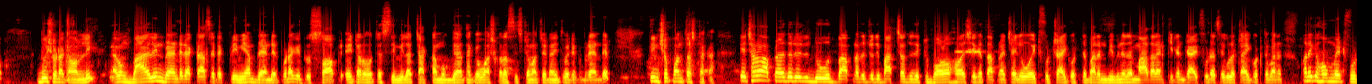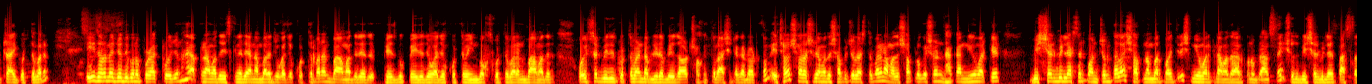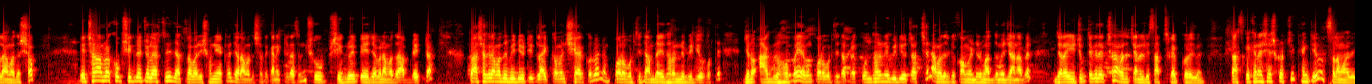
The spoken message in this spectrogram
দুইশো টাকা অনলি এবং বায়োলিন ব্র্যান্ডের একটা আছে, এটা প্রিমিয়াম ব্র্যান্ডের প্রোডাক্ট একটু সফট এটারও হচ্ছে সিমিলার চারটা মুখ দেওয়া থাকে ওয়াশ করার সিস্টেম আছে, এটা নিতে পারেন একটু ব্র্যান্ডের তিনশো পঞ্চাশ টাকা। এছাড়াও আপনাদের যদি দুধ বা আপনাদের যদি বাচ্চা যদি একটু বড় হয়, সেক্ষেত্রে আপনারা চাইলে ওয়েট ফুড ট্রাই করতে পারেন। বিভিন্ন ধরনের mother and kitten dry food আছে, এগুলো ট্রাই করতে পারেন। অনেকে হোমমেড ফুড ট্রাই করতে পারেন। এই ধরনের যদি কোনো প্রোডাক্ট প্রয়োজন হয়, আপনারা আমাদের স্ক্রিনে দেওয়া নাম্বারে যোগাযোগ করতে পারেন বা আমাদের ফেসবুক পেজে যোগাযোগ করতে পারেন ইনবক্স করতে পারেন বা আমাদের ওয়েবসাইট ভিজিট করতে পারেন ডাব্লিউ ডট শখের আশি টাকা ডট কম এছাড়াও সরাসরি আমাদের শপে চলে আসতে পারেন। আমাদের shop location Dhaka new market Biswas builders এর পঞ্চম তলায়, শপ নাম্বার পঁয়ত্রিশ, নিউ মার্কেট আমাদের আর কোনো ব্রাঞ্চ নেই, শুধু বিশ্বাস বিল্ডার পাঁচতলায় আমাদের শপ। এছাড়া আমরা খুব শীঘ্রই চলে আসছি যাত্রাবাড়ি শনি একটা যারা আমাদের সাথে কানেক্টেড আছেন, খুব শীঘ্রই পেয়ে যাবেন আমাদের আপডেটটা তো আশা করি আমাদের ভিডিওটি লাইক কমেন্ট শেয়ার করবেন এবং পরবর্তীতে আমরা এই ধরনের ভিডিও করতে যেন আগ্রহ পাই এবং পরবর্তীতে আপনারা কোন ধরনের ভিডিও চাচ্ছেন আমাদেরকে কমেন্টের মাধ্যমে জানাবেন। যারা ইউটিউব থেকে দেখছেন, আমাদের চ্যানেলটি সাবস্ক্রাইব করে দেবেন। তো আজকে এখানে শেষ করছি। থ্যাংক ইউ আসসালামু আলাইকুম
